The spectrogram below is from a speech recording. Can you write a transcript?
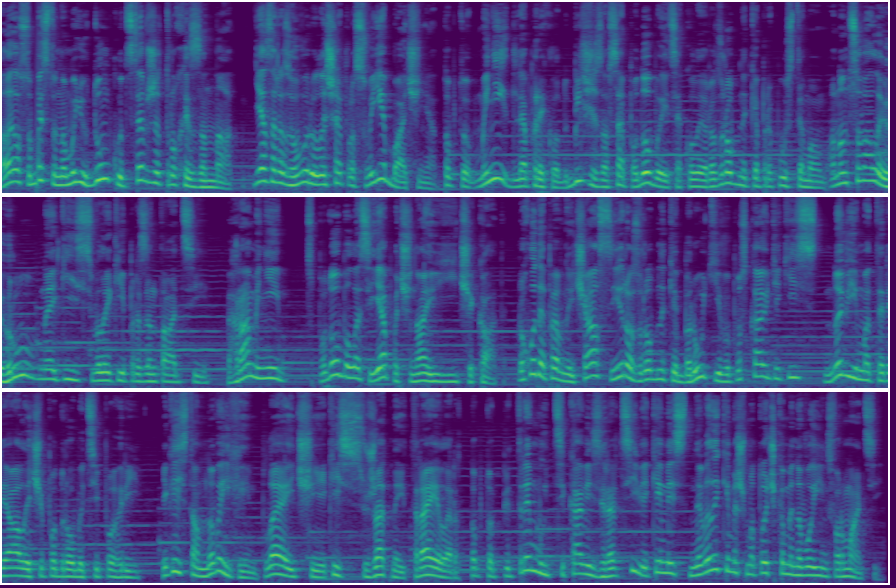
Але особисто, на мою думку, це вже трохи занадто. Я зараз говорю лише про своє бачення. Тобто, мені, для прикладу, більше за все подобається, коли розробники, припустимо, анонсували гру на якійсь великій презентації. Гра мені сподобалась, і я починаю її чекати. Проходить певний час, і розробники беруть і випускають якісь нові матеріали чи подробиці по грі, якийсь там новий геймплей чи якийсь сюжетний трейлер, тобто підтримують цікавість гравців якимись невеликими шматочками нової інформації.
